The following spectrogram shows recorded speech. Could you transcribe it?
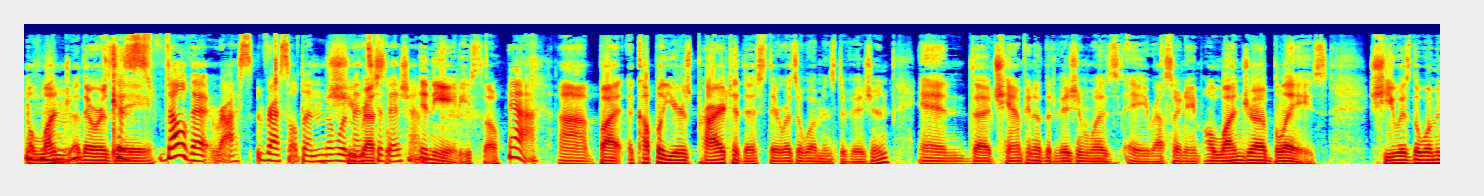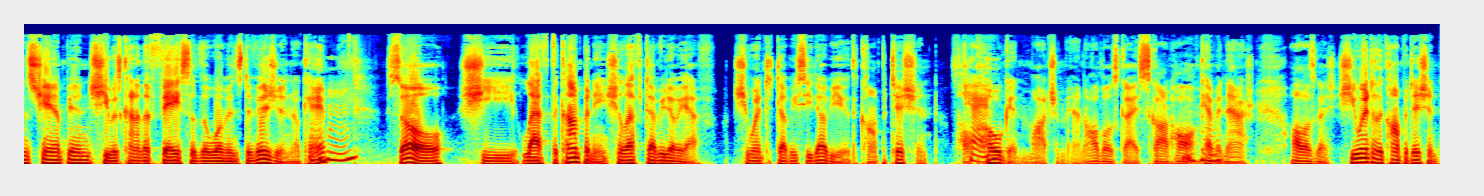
Alundra, mm-hmm. there was a Velvet wres- wrestled in the women's division. in the eighties, though. yeah. Uh, but a couple years prior to this, there was a women's division, and the champion of the division was a wrestler named Alundra Blaze. She was the women's champion. She was kind of the face of the women's division. Okay, mm-hmm. so she left the company. She left WWF. She went to WCW, the competition. Hulk Okay. Hogan, Macho Man, all those guys, Scott Hall, mm-hmm. Kevin Nash, all those guys. She went to the competition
